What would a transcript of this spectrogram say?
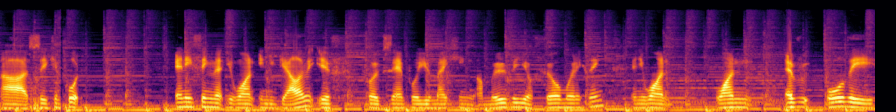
uh, so you can put anything that you want in your gallery. If for example you're making a movie or film or anything and you want one every all the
